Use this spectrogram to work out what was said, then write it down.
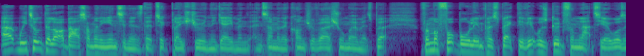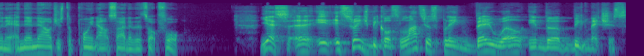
Uh, we talked a lot about some of the incidents that took place during the game and, and some of the controversial moments. But from a footballing perspective, it was good from Lazio, wasn't it? And they're now just a point outside of the top four. Yes, uh, it, it's strange because Lazio's playing very well in the big matches.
